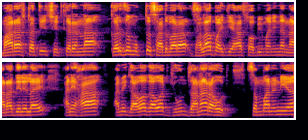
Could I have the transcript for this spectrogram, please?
महाराष्ट्रातील शेतकऱ्यांना कर्जमुक्त सातबारा झाला पाहिजे हा स्वाभिमानीनं नारा दिलेला आहे. आणि हा आम्ही गावागावात घेऊन जाणार आहोत. सन्माननीय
